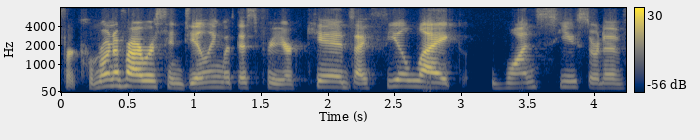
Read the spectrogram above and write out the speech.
for coronavirus and dealing with this for your kids. I feel like once you sort of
